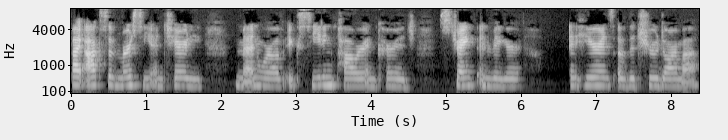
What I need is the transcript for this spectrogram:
by acts of mercy and charity, men were of exceeding power and courage, strength and vigor, adherents of the true Dharma,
